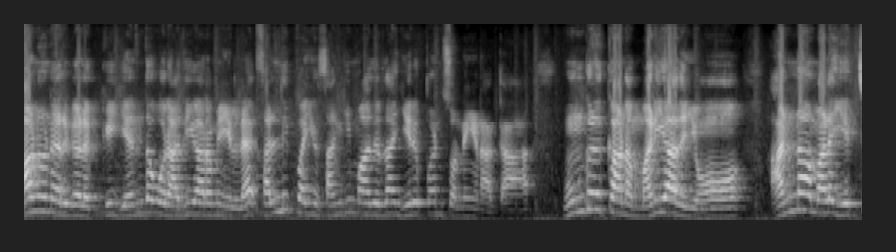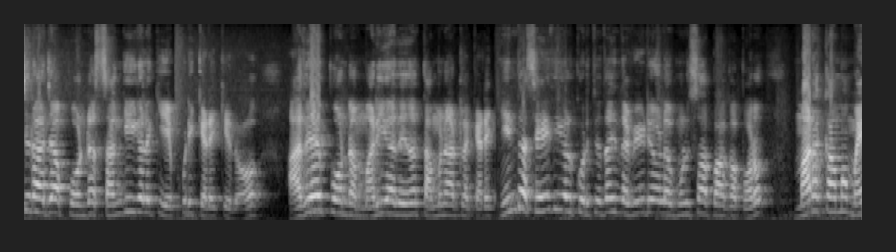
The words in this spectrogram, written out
ஆளுநர்களுக்கு எந்த ஒரு அதிகாரமும் இல்லை. சல்லி பையன் சங்கி மாதிரி தான் இருப்பேன்னு சொன்னீங்கன்னாக்கா உங்களுக்கான மரியாதையும் அண்ணாமலை எச் ராஜா போன்ற சங்கிகளுக்கு எப்படி கிடைக்குதோ அதே போன்ற மரியாதை தான் தமிழ்நாட்டில் கிடைக்கும். இந்த செய்திகள் குறித்து தான் இந்த வீடியோவில் முழுசாக பார்க்க போகிறோம் மறக்காமல் மை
